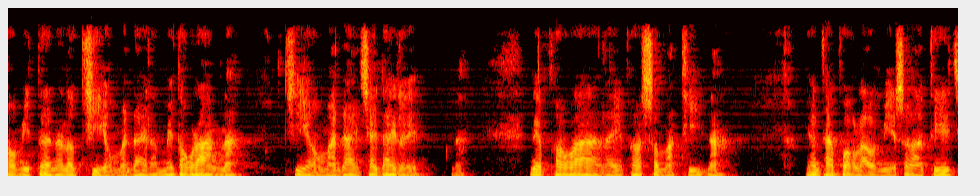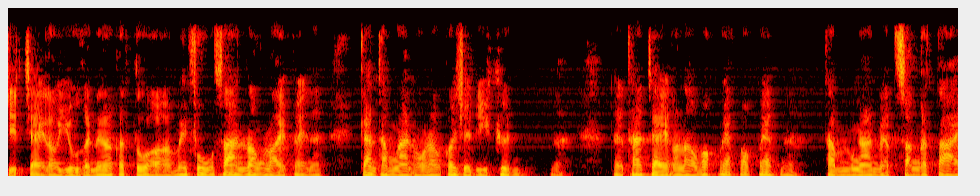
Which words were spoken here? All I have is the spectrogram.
คอมพิวเตอร์นะเราเขี่ยออกมาได้แล้วไม่ต้องร่างนะเขี่ยออกมาได้ใช้ได้เลยนะเนี่ยเพราะว่าอะไรเพราะสมาธินะ งั้นถ้าพวกเรามีสมาธิจิตใจเราอยู่กับเนื้อกับตัว ไม่ฟุ้งซ่านล่องลอยไปนะ การทำงานของเราก็จะดีขึ้นนะแต่ถ้าใจของเราวอกแวกวอกแวกนะทำงานแบบสังกตาย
